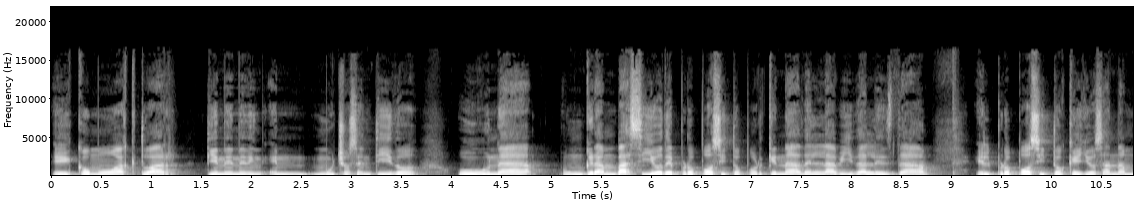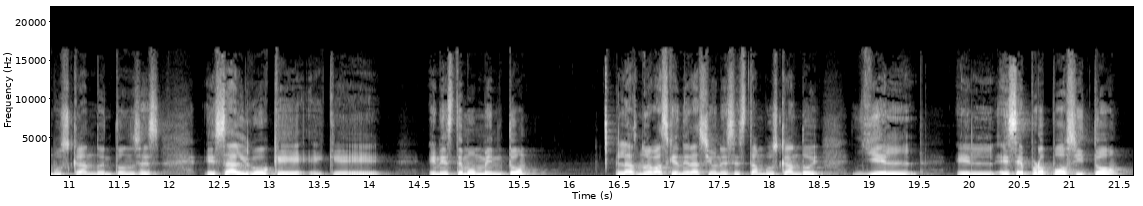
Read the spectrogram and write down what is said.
eh, cómo actuar, tienen en, mucho sentido una, un gran vacío de propósito, porque nada en la vida les da el propósito que ellos andan buscando. Entonces, es algo que, que en este momento las nuevas generaciones están buscando y el, el, ese propósito,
